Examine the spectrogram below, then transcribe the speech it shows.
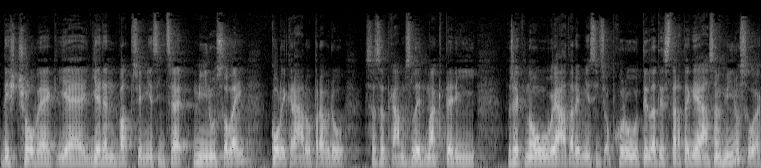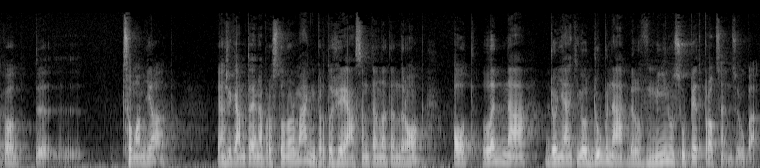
když člověk je jeden, dva, tři měsíce mínusový. Kolikrát opravdu se setkám s lidma, který řeknou, já tady měsíc obchodu tyhle ty strategie, já jsem v mínusu, jako co mám dělat? Já říkám, to je naprosto normální, protože já jsem tenhle ten rok od ledna do nějakého dubna byl v mínusu 5% zhruba.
